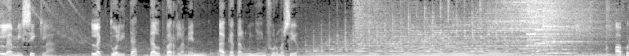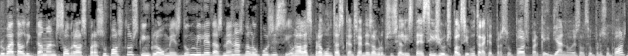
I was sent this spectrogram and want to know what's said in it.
L'Hemicicle. L'actualitat del Parlament a Catalunya Informació. Aprovat el dictamen sobre els pressupostos que inclou més d'un miler d'esmenes de l'oposició. Una de les preguntes que ens fem des del grup socialista és si Junts pel Sí votarà aquest pressupost, perquè ja no és el seu pressupost.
